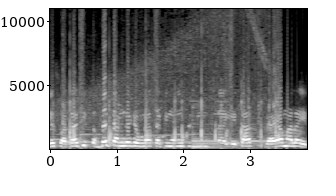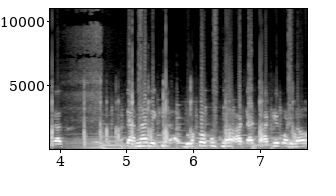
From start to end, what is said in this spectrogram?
ते स्वतःची तब्येत चांगली ठेवण्यासाठी म्हणून स्विमिंगला येतात व्यायामाला येतात. त्यांना देखील डोकं फुटणं आटात टाके पडणं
